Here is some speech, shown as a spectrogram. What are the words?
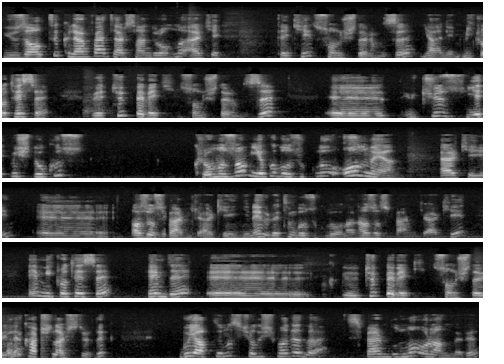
106 Klinefelter sendromlu erkekteki sonuçlarımızı yani mikrotese ve tüp bebek sonuçlarımızı e, 379 kromozom yapı bozukluğu olmayan erkeğin e, azospermik erkeğin yine üretim bozukluğu olan azospermik erkeğin hem mikrotese hem de e, tüp bebek sonuçlarıyla karşılaştırdık. Bu yaptığımız çalışmada da sperm bulma oranları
